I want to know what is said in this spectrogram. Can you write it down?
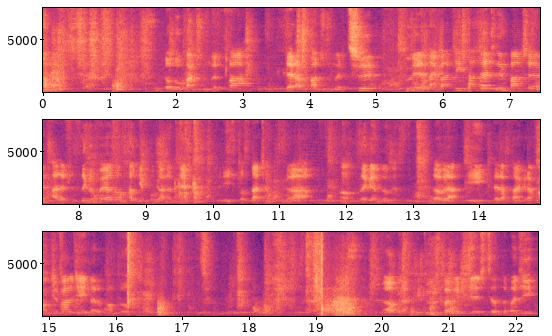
Dobra. To był punch numer dwa. Teraz punch numer trzy, który jest najbardziej tandetnym punchem, ale wszyscy go kojarzą z Hulkiem nie? Czyli z postacią, która o, legendą jest. Dobra, i teraz tak, Rafał mnie walnie i zaraz mam to... Dobra, i tu już pewnie widzieliście o co chodzi.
